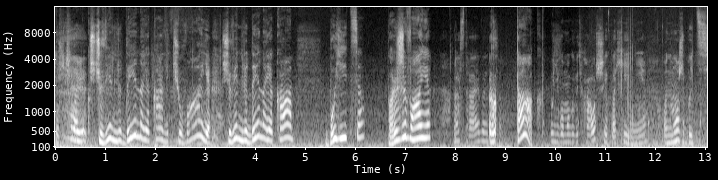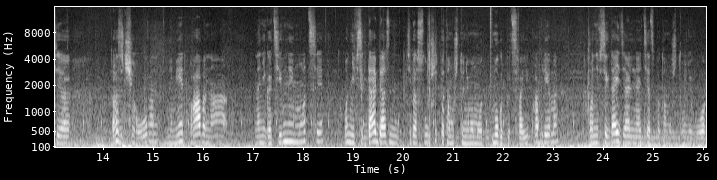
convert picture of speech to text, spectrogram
ну, человек. Що він людина, яка відчуває, що він людина, яка боїться, переживає. расстраивается. Р- Так, У него могут быть хорошие и плохие дни. Он может быть э, разочарован, он имеет право на, на негативные эмоции. Он не всегда обязан тебя слушать, потому что у него могут, быть свои проблемы. Он не всегда идеальный отец, потому что у него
